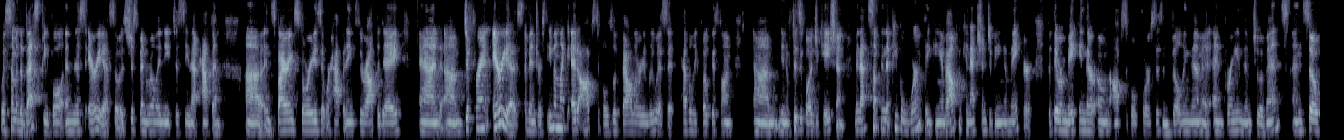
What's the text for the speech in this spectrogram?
with some of the best people in this area. So it's just been really neat to see that happen. Uh, inspiring stories that were happening throughout the day and um, different areas of interest, even like ed obstacles with Valerie Lewis. It heavily focused on um, you know, physical education. I mean, that's something that people weren't thinking about in connection to being a maker, but they were making their own obstacle courses and building them and, and bringing them to events. And so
